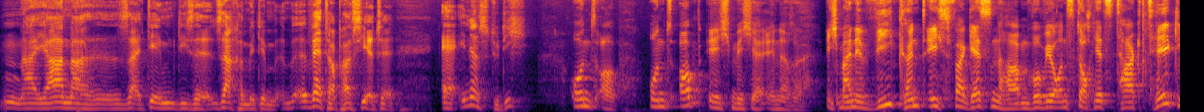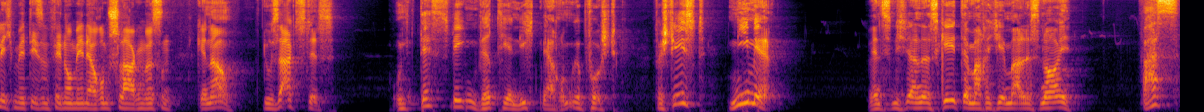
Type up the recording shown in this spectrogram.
naja, na, seitdem diese Sache mit dem äh, Wetter passierte. Erinnerst du dich? Und ob. Und ob ich mich erinnere. Ich meine, wie könnte ich's vergessen haben, wo wir uns doch jetzt tagtäglich mit diesem Phänomen herumschlagen müssen? Genau, du sagst es. Und deswegen wird hier nicht mehr rumgepfuscht. Verstehst? Nie mehr. Wenn's nicht anders geht, dann mache ich eben alles neu. Was?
